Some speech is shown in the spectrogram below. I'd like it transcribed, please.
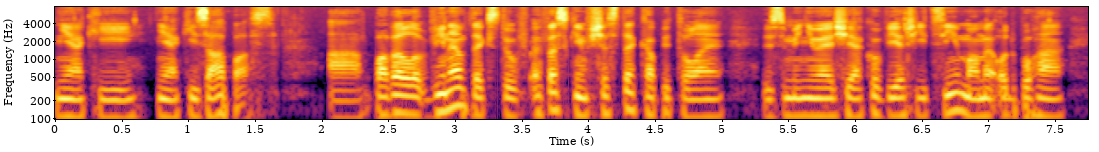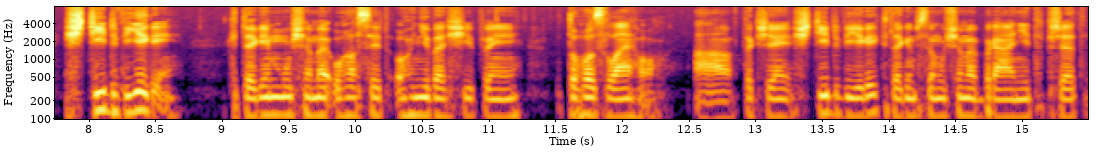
nějaký, nějaký zápas. A Pavel v jiném textu, v Efeském v 6. kapitole, zmiňuje, že jako věřící máme od Boha štít víry, kterým můžeme uhasit ohnivé šípy toho zlého. A takže štít víry, kterým se můžeme bránit před,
